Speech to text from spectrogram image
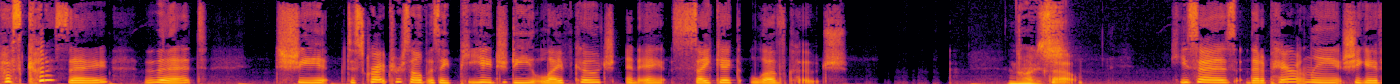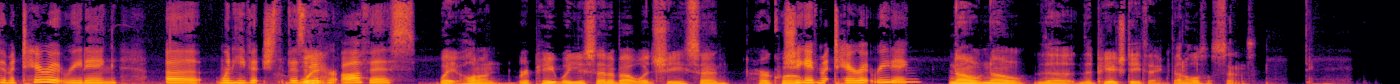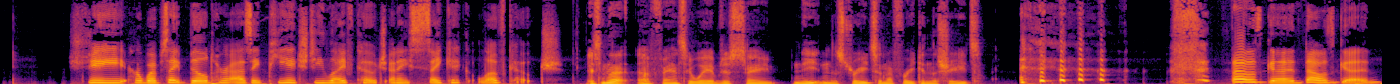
I was gonna say that she described herself as a PhD life coach and a psychic love coach. nice So he says that apparently she gave him a tarot reading uh, when he vi- visited Wait. her office. wait hold on repeat what you said about what she said her quote. She gave him a tarot reading. no, no, the the PhD thing. That whole sentence. She her website billed her as a PhD life coach and a psychic love coach. Isn't that a fancy way of just saying neat in the streets and a freak in the sheets? That was good. That was good.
